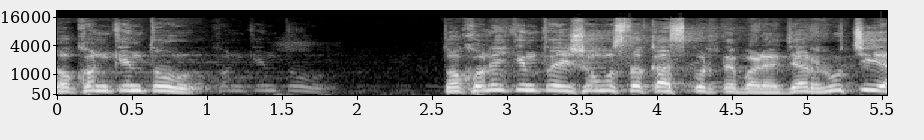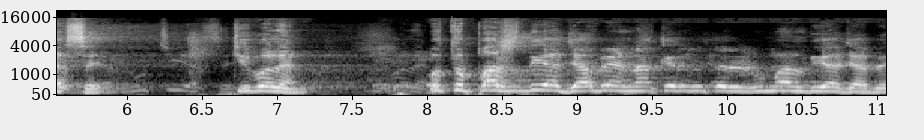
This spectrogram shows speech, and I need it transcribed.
তখন কিন্তু, তখনই কিন্তু এই সমস্ত কাজ করতে পারে। যার রুচি আছে, কি বলেন? ও তো পাশ দিয়া যাবে, নাকের ভিতরে রুমাল দিয়া যাবে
